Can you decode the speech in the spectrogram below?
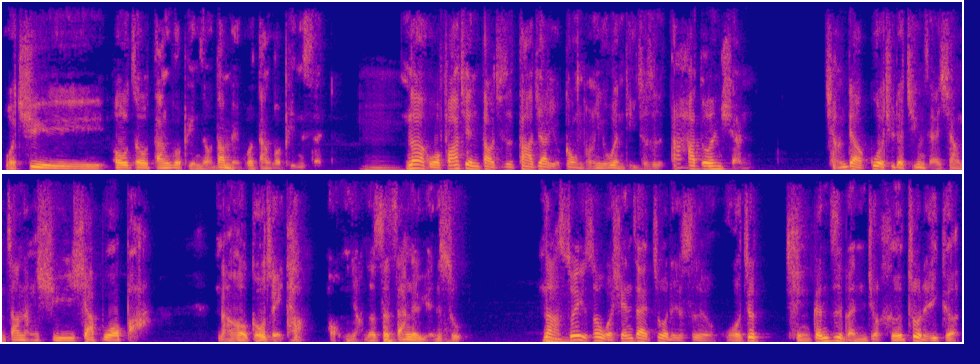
我去欧洲当过评审，我到美国当过评审。嗯，那我发现到就是大家有共同一个问题，就是大家都很喜欢强调过去的精神，像蟑螂须、下波把，然后狗嘴套。哦，我们讲的这三个元素。那所以说，我现在做的就是，我就请跟日本人就合作的一个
